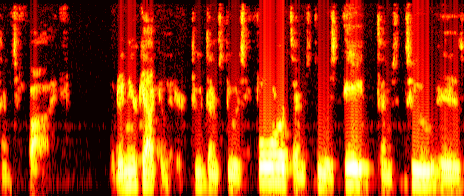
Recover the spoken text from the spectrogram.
times 5. Put in your calculator. 2 times 2 is 4, times 2 is 8, times 2 is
